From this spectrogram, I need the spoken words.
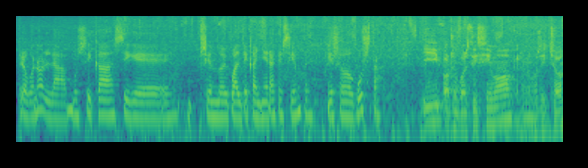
pero bueno, la música sigue siendo igual de cañera que siempre y eso gusta. Y por supuestísimo, que lo hemos dicho,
